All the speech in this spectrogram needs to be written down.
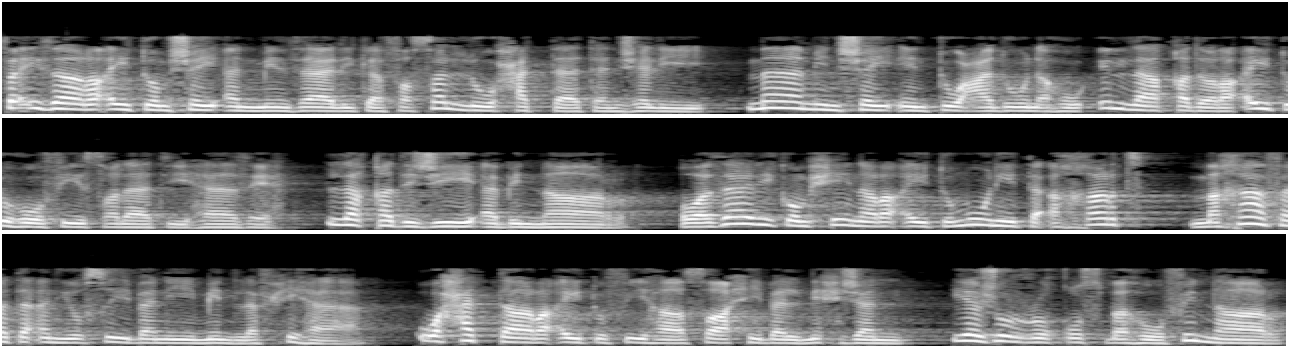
فإذا رأيتم شيئا من ذلك فصلوا حتى تنجلي. ما من شيء توعدونه إلا قد رأيته في صلاتي هذه. لقد جيء بالنار. وذلكم حين رأيتموني تأخرت مخافة أن يصيبني من لفحها. وحتى رأيت فيها صاحب المحجن يجر قصبه في النار.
